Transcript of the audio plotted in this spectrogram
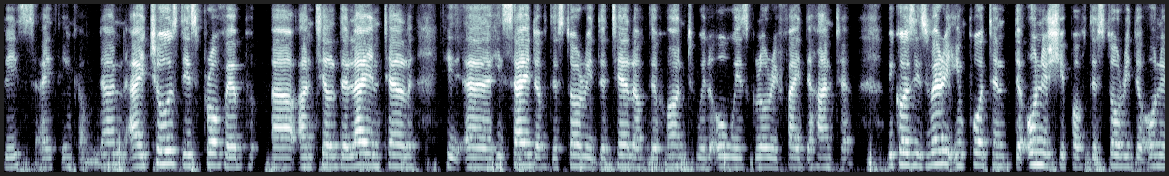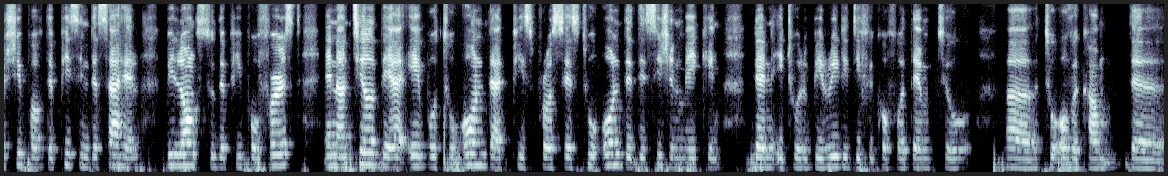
please. I think I'm done. I chose this proverb uh, until the lion tell uh, his side of the story, the tale of the hunt will always glorify the hunter because it's very important. The ownership of the story, the ownership of the peace in the Sahel belongs to the people first. And until they are able to own that peace process, to own the decision making, then it will be really difficult for them to uh, to overcome the,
